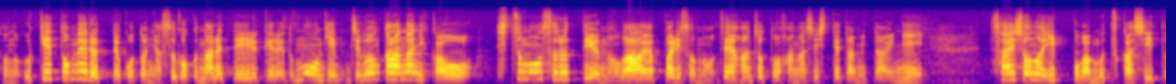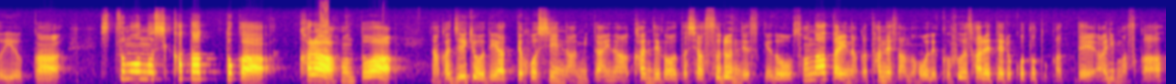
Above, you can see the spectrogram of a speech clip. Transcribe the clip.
その受け止めるってことにはすごく慣れているけれども自分から何かを質問するっていうのがやっぱりその前半ちょっとお話ししてたみたいに最初の一歩が難しいというか質問の仕方とかから本当はなんか授業でやってほしいなみたいな感じが私はするんですけどそのあたりなんか種さんの方で工夫されてることとかってありますか？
